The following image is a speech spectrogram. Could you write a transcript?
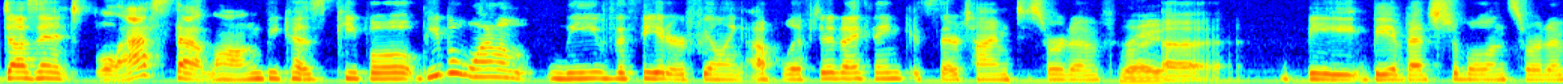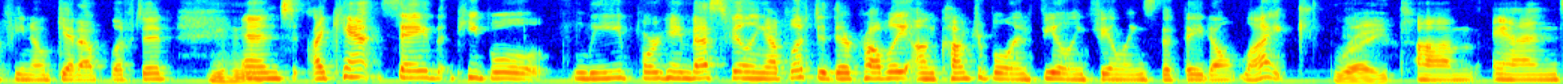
doesn't last that long because people people want to leave the theater feeling uplifted i think. It's their time to sort of right. uh, be be a vegetable and sort of you know get uplifted. Mm-hmm. and i can't say that people leave porgy and bess feeling uplifted. They're probably uncomfortable and feeling feelings that they don't like. Right. Um and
